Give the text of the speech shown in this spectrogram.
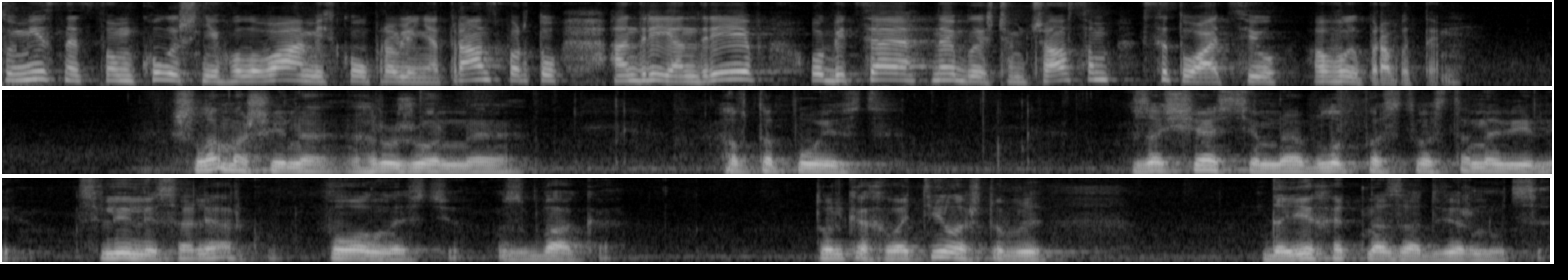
сумісництвом колишній голова міського управління транспорту Андрій Андрієв обіцяє найближчим часом ситуацію виправити. Шла машина, груженная, автопоезд. За счастьем на блокпост остановили. Слили солярку полностью с бака. Только хватило, чтобы доехать назад, вернуться.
